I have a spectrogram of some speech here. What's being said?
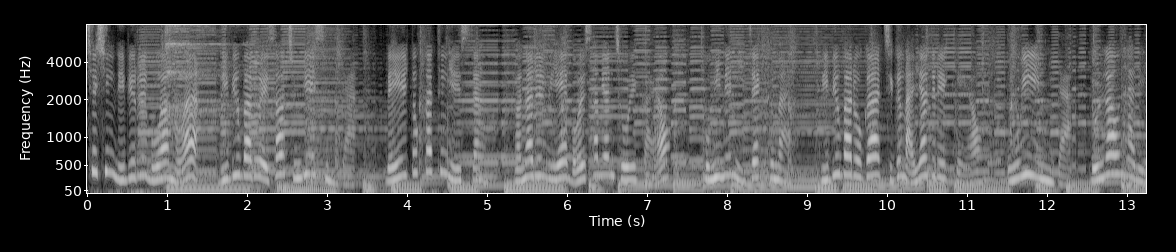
최신 리뷰를 모아 모아 리뷰 바로에서 준비했습니다. 매일 똑같은 일상, 변화를 위해 뭘 사면 좋을까요? 고민은 이제 그만. 리뷰 바로가 지금 알려드릴게요. 5위입니다. 놀라운 할인.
